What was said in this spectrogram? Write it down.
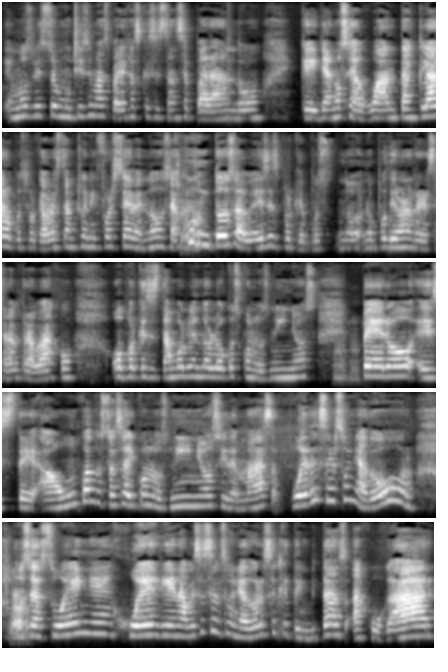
hemos visto muchísimas parejas que se están separando, que ya no se aguantan, claro, pues porque ahora están 24/7, ¿no? O sea, juntos a veces porque pues no, no pudieron regresar al trabajo o porque se están volviendo locos con los niños, pero este, aún cuando estás ahí con los niños y demás, puedes ser soñador, o sea, sueñen, jueguen, a veces el soñador es el que te invitas a jugar,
